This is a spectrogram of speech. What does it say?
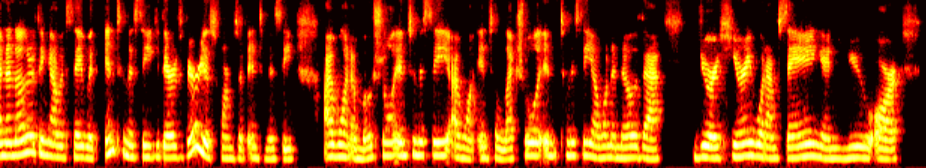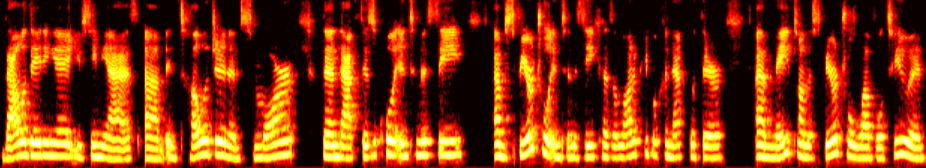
and another thing I would say with intimacy, there's various forms of intimacy. I want emotional intimacy. I want intellectual intimacy. I want to know that you're hearing what I'm saying and you are validating it, you see me as um, intelligent and smart, then that physical intimacy, um, spiritual intimacy, because a lot of people connect with their um, mates on a spiritual level too. And,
